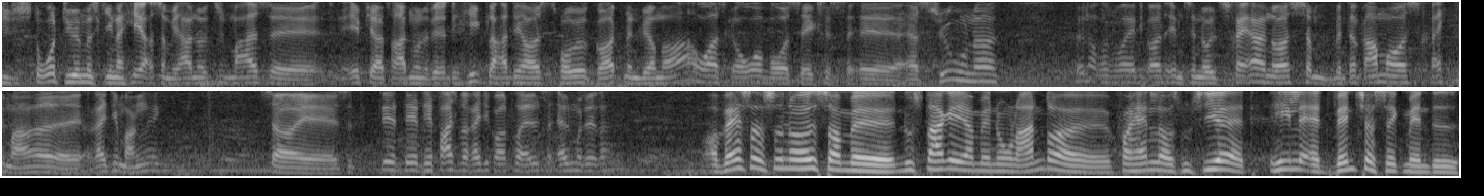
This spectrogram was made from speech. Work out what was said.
de store dyremaskiner her, som vi har nu til meget uh, F1300, det, det er helt klart, det har også trukket godt, men vi var meget overrasket over vores XS uh, R700. Den er også rigtig godt. MT-03'eren også, som, men den rammer også rigtig, meget, uh, rigtig mange. Ikke? Så, så det, det, det har faktisk været rigtig godt på alle, alle modeller. Og hvad så sådan noget som, øh, nu snakker jeg med nogle andre øh, forhandlere, som siger, at hele adventure-segmentet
